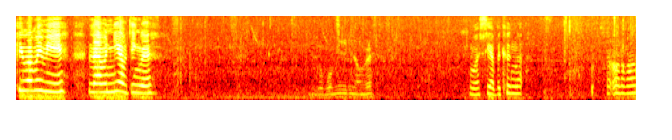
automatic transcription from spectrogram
คิดว่าไม่มี แล้วมันเงียบจริงเลยหนูบ่มีพี่น้องเลยหัวเสียบไปครึ่งแล้วเอาระวัง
